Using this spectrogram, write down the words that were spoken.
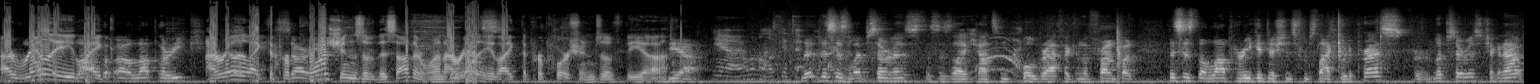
I really La, like uh, La Perruque. I really like the Sorry. proportions of this other one. I really Yes. like the proportions of the uh Yeah. yeah. I want to look at that. Li- This is lip service. This is like got some cool graphic in the front, but this is the La Perruque editions from Slack Buddha Press for lip service. Check it out.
